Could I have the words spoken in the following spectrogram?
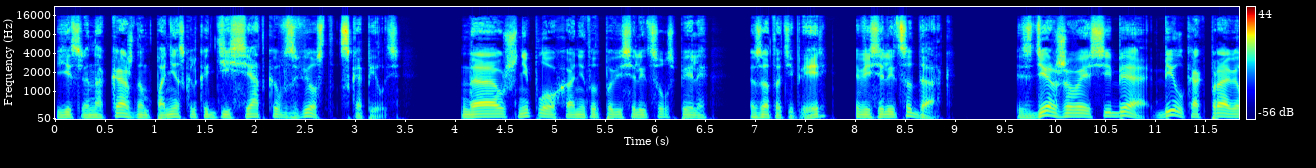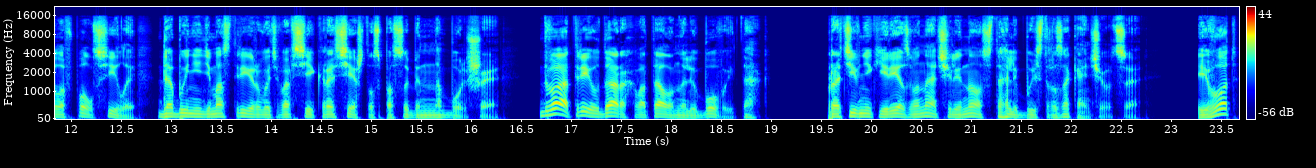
если на каждом по несколько десятков звезд скопилось? Да уж, неплохо они тут повеселиться успели. Зато теперь веселится Дарк. Сдерживая себя, бил, как правило, в полсилы, дабы не демонстрировать во всей красе, что способен на большее. Два-три удара хватало на любого и так. Противники резво начали, но стали быстро заканчиваться. И вот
